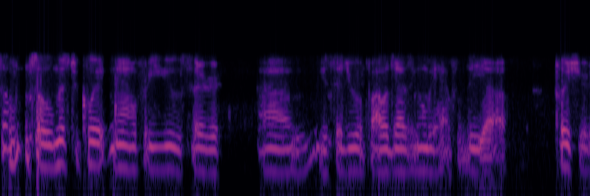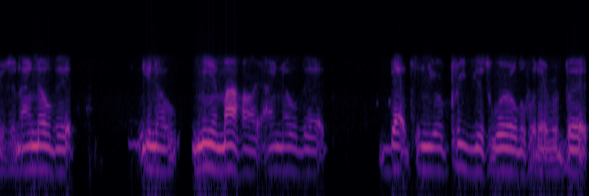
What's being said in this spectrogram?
So, so Mr. Quick, now for you, sir. Um, you said you were apologizing on behalf of the uh, pushers, and I know that you know, me in my heart, I know that that's in your previous world or whatever. But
